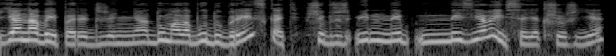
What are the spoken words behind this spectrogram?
Я на випередження думала, буду бризкать, щоб ж він не, не з'явився, якщо ж є.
